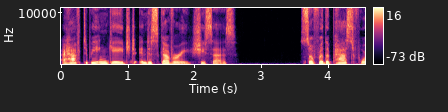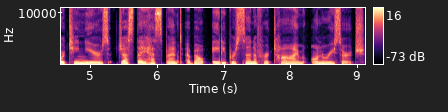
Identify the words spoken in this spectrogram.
I have to be engaged in discovery, she says. So, for the past 14 years, Jeste has spent about 80% of her time on research.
